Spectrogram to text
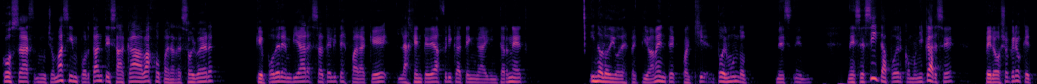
cosas mucho más importantes acá abajo para resolver que poder enviar satélites para que la gente de África tenga internet. Y no lo digo despectivamente, cualquier, todo el mundo eh, necesita poder comunicarse, pero yo creo que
